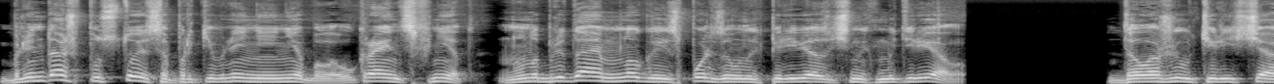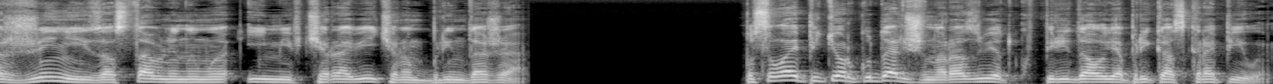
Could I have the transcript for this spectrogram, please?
Блиндаж пустой, сопротивления не было, украинцев нет, но наблюдаем много использованных перевязочных материалов. Доложил через час Жене из оставленного ими вчера вечером блиндажа. «Посылай пятерку дальше на разведку», – передал я приказ Крапивы.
